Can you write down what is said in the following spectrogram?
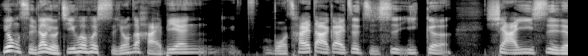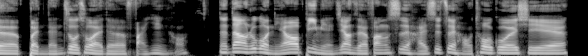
游泳池比较有机会会使用，在海边，我猜大概这只是一个。下意识的本能做出来的反应，哈。那当然，如果你要避免这样子的方式，还是最好透过一些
